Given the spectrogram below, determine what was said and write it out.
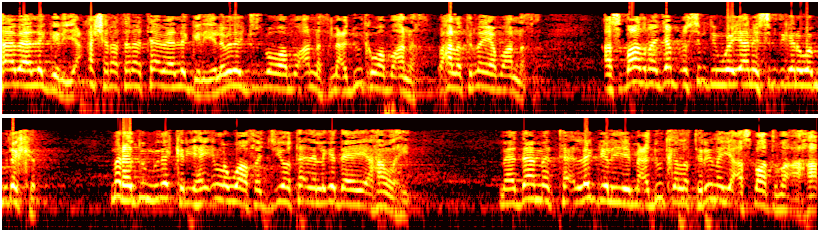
ta baa la geliya casharatana ta baa la geliya labada jusba waa mu'ana macduudka waa mu'ana waxaa la tirinayaa mu'anaa asbaadna jamcu sibdin weeyaane sibdigana waa mudakar mar hadduu mudakar yahay in la waafajiyo ta'da laga daayay ahaan lahayd. Maadaama ta la geliyey macduudka la tirinaya asbaad ma aha.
